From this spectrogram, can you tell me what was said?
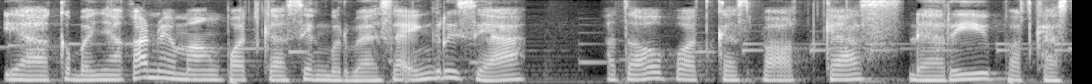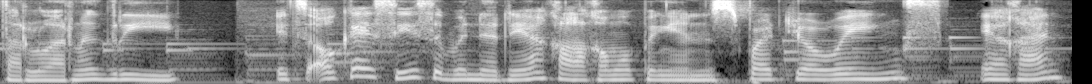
ya kebanyakan memang podcast yang berbahasa Inggris ya, atau podcast-podcast dari podcaster luar negeri. It's okay sih sebenarnya kalau kamu pengen spread your wings, ya kan?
